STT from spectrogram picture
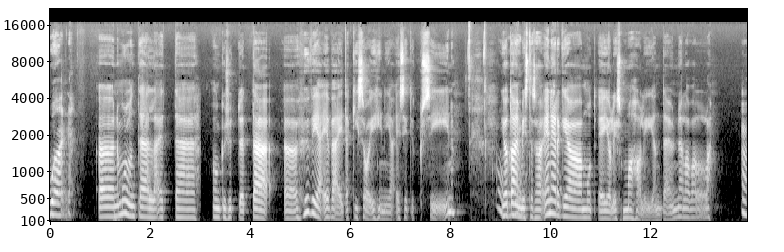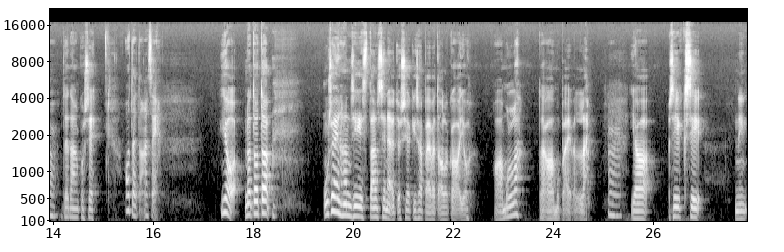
one? Öö, no mulla on täällä, että on kysytty, että öö, hyviä eväitä kisoihin ja esityksiin. Jotain, mistä saa energiaa, mutta ei olisi maha liian täynnä lavalla. Mm. Otetaanko se? Otetaan se. Joo, no tota, useinhan siis tanssinäytös ja kisapäivät alkaa jo aamulla tai aamupäivällä. Mm. Ja siksi niin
